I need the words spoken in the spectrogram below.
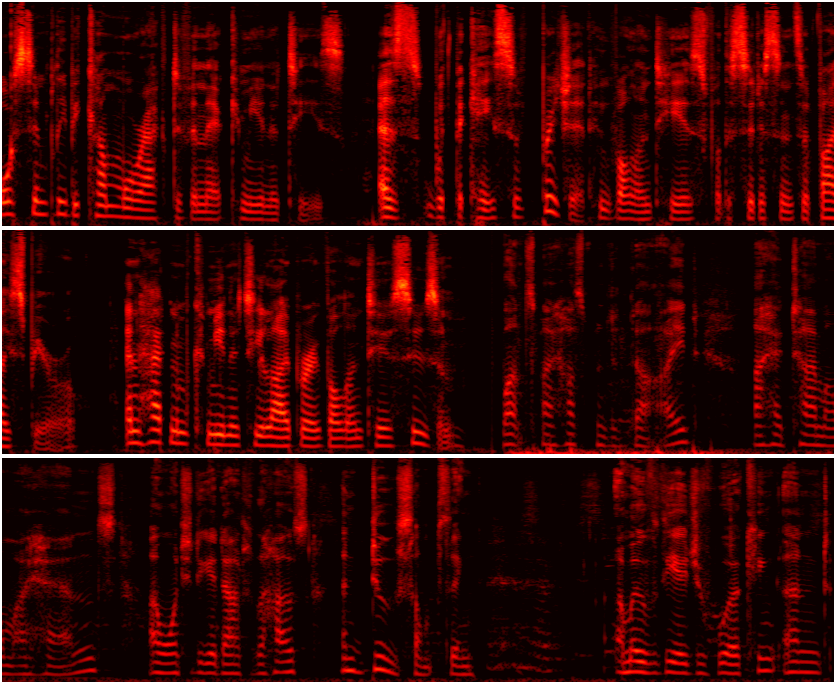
or simply become more active in their communities, as with the case of Bridget, who volunteers for the Citizens Advice Bureau, and Haddenham Community Library volunteer Susan. Once my husband had died, I had time on my hands. I wanted to get out of the house and do something. I'm over the age of working, and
